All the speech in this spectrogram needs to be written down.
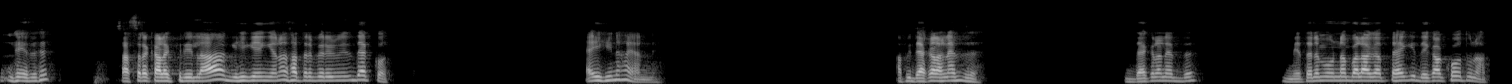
නේද? සසර කලකිරිලා ගිහිගෙන් යන සතර පෙරමිදි දැක්කොත්. ඇයි හිනහ යන්නේ? අපි දැකලා නැද්ද? දැකල නැද්ද? මෙතනම උන්න බලාගත්ත හැකි දෙකක් හෝ තුනක්.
